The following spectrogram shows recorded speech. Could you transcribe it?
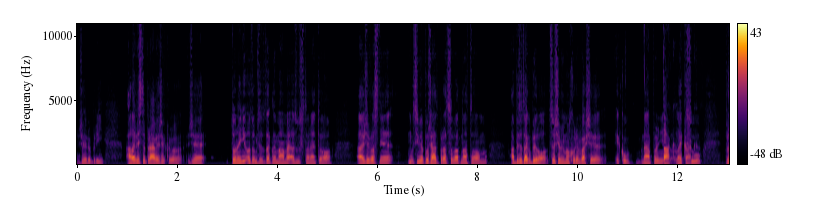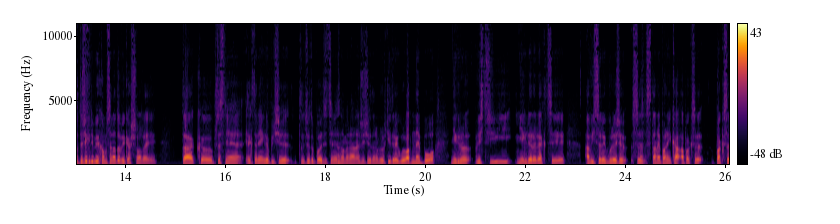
že je dobrý. Ale vy jste právě řekl, že to není o tom, že to takhle máme a zůstane to, ale že vlastně musíme pořád pracovat na tom, aby to tak bylo, což je mimochodem vaše jako náplň tak, Lexu, tak. protože kdybychom se na to vykašlali, tak eh, přesně, jak tady někdo píše, to, že to politici neznamená, neřešit to nebudou chtít regulovat, nebo někdo vystřílí někde redakci a výsledek bude, že se stane panika a pak se, pak se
